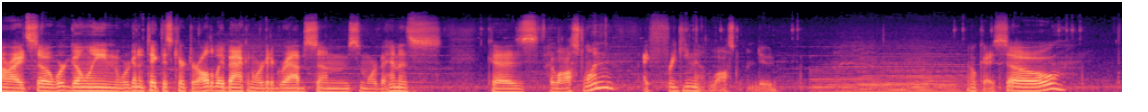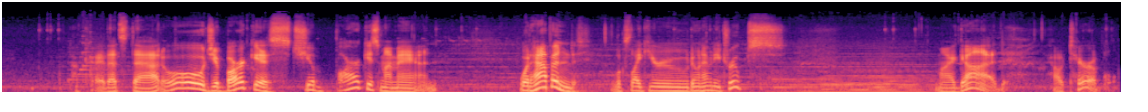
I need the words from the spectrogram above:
Alright, so we're going, we're going to take this character all the way back and we're going to grab some, some more behemoths. Because I lost one. I freaking lost one, dude. Okay, so... Okay, that's that. Oh, Jabarkas. Jabarkas, my man. What happened? Looks like you don't have any troops. My god. How terrible.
